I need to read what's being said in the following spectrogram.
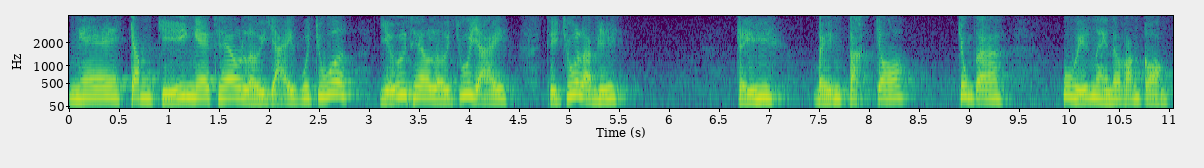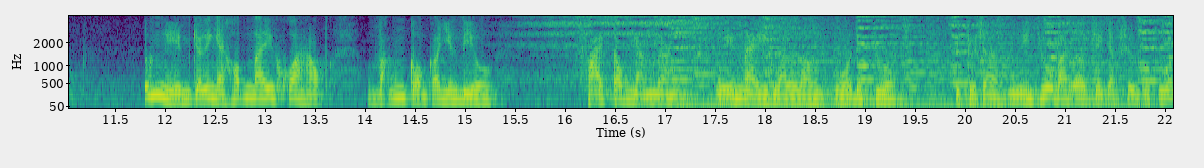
nghe chăm chỉ, nghe theo lời dạy của Chúa, giữ theo lời Chúa dạy, thì Chúa làm gì? Trị bệnh tật cho chúng ta. Cái quyển này nó vẫn còn ứng nghiệm cho đến ngày hôm nay khoa học vẫn còn có những điều phải công nhận rằng quyển này là lời của Đức Chúa. Đức Chúa Trời nguyện Chúa ban ơn cho dân sự của Chúa.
